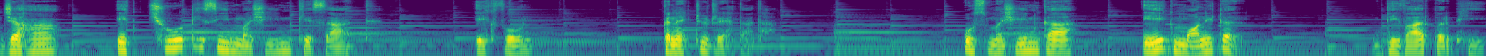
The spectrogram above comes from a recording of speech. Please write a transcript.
जहाँ एक छोटी सी मशीन के साथ एक फ़ोन कनेक्टेड रहता था। उस मशीन का एक मॉनिटर दीवार पर भी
